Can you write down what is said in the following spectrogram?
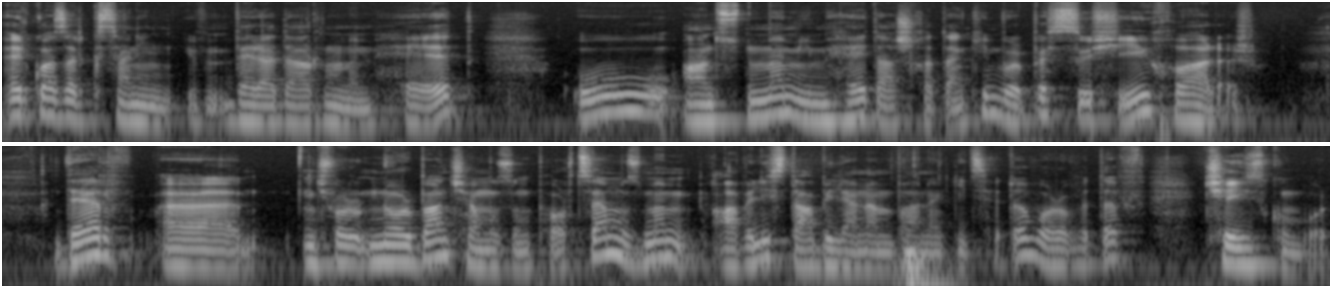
2020-ին վերադառնում եմ հետ ու անցնում եմ իմ հետ աշխատանքին որպես սուշիի խոհարար դեռ ինչ որ նոր բան չեմ ուզում փորձեմ, ուզում եմ ավելի ստաբիլանամ բանակից հետո, որովհետև չի զգում, որ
